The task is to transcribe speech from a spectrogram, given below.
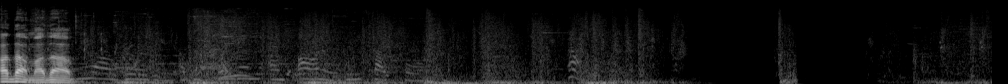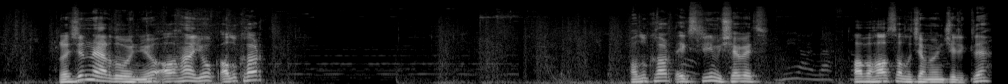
Adam adam. Roger nerede oynuyor? Al- Ha yok Alucard. Alucard XP'ymiş evet. Abi has alacağım öncelikle.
